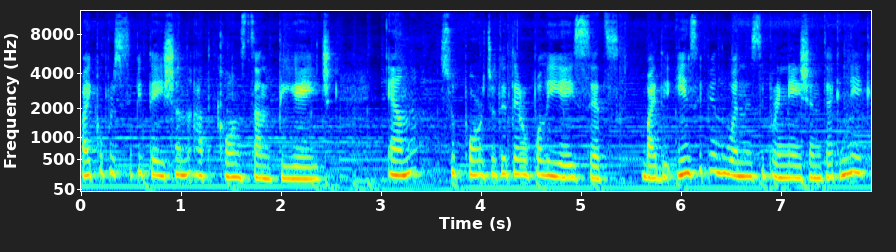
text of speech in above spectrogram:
by coprecipitation at constant pH, and supported heteropolyacids by the incipient wetness impregnations technique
